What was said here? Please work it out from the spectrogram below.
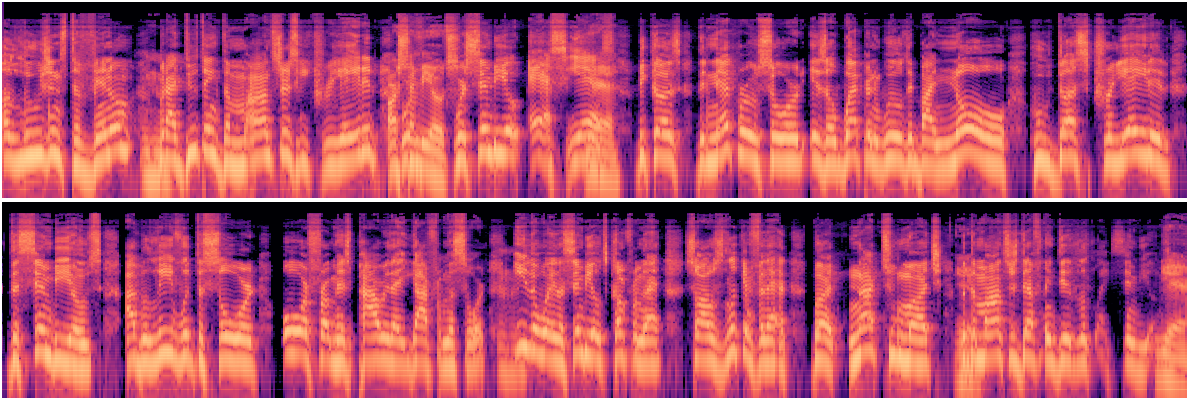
allusions to Venom, Mhm. but I do think the monsters he created Are were- symbiotes. Were symbiote s yes, Yeah. because the Necro sword is a weapon wielded by Knull, who thus created the symbiotes, I believe, with the sword or from his power that he got from the sword. Mhm. Either way, the symbiotes come from that. So I was looking for that, but not too much. Yeah. But the monsters definitely did look like symbiotes. yeah,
